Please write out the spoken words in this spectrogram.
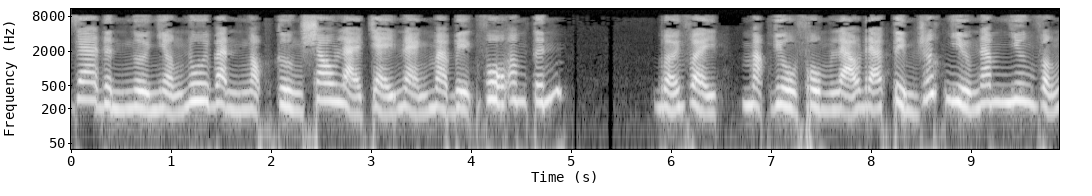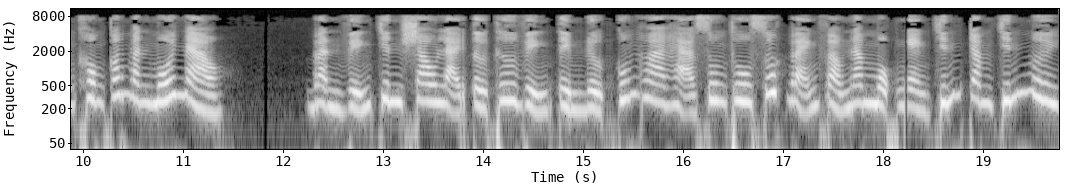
gia đình người nhận nuôi Bành Ngọc Cường sau lại chạy nạn mà biệt vô âm tính. Bởi vậy, mặc dù Phùng Lão đã tìm rất nhiều năm nhưng vẫn không có manh mối nào. Bành Viễn Chinh sau lại từ thư viện tìm được cuốn Hoa Hạ Xuân Thu xuất bản vào năm 1990.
